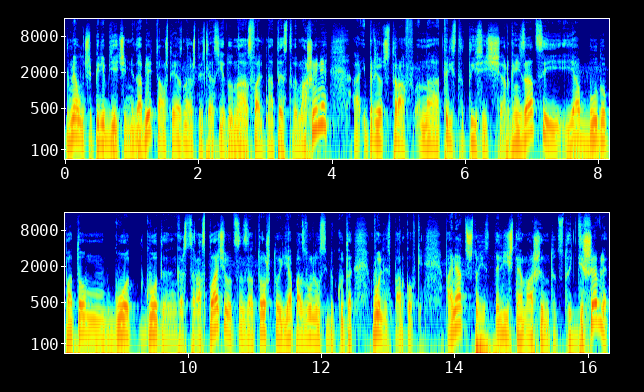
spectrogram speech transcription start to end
для меня лучше перебдеть, чем недобдеть, потому что я знаю, что если я съеду на асфальт на тестовой машине, а, и придет штраф на 300 тысяч организаций, я буду потом год, годы, мне кажется, расплачиваться за то, что я позволил себе какую-то вольность парковки. Понятно, что если это личная машина, то это стоит дешевле,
